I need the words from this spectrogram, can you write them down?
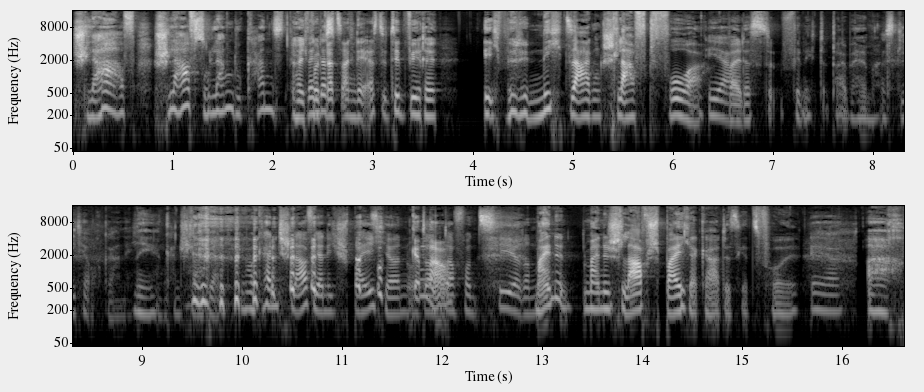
Schlaf, schlaf, solange du kannst. Ich wollte das- gerade sagen, der erste Tipp wäre, ich würde nicht sagen, schlaft vor, Ja. weil das finde ich total behämmert. Das geht ja auch gar nicht. Nee. Man, kann Schlaf ja, man kann Schlaf ja nicht speichern und Genau. dann davon zehren. Meine, meine Schlafspeicherkarte ist jetzt voll. ja. Ach,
